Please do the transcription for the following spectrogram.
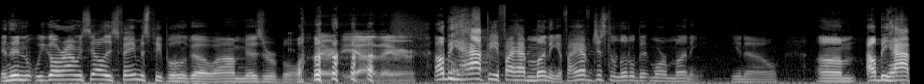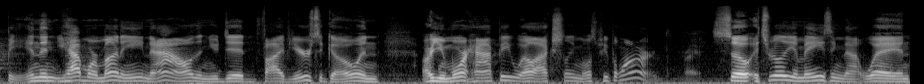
And then we go around and we see all these famous people who go, well, I'm miserable. They're- yeah, they're I'll be happy if I have money. If I have just a little bit more money, you know, um, I'll be happy. And then you have more money now than you did five years ago. And are you more happy? Well, actually, most people aren't. So it's really amazing that way. And,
